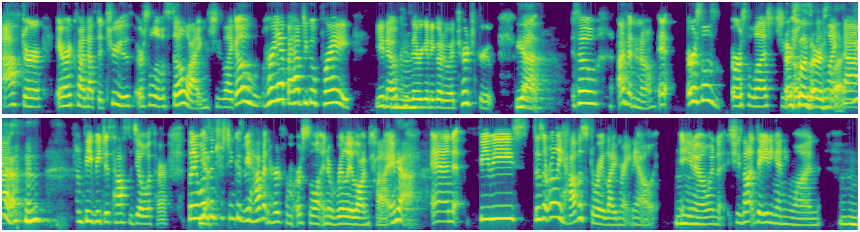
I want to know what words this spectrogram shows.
after Eric found out the truth, Ursula was still lying. She's like, "Oh, hurry up! I have to go pray," you know, because mm-hmm. they were going to go to a church group. Yeah. so I don't know. It, Ursula's Ursula. She's Ursula's Ursula. Like that. Yeah. and Phoebe just has to deal with her. But it was yes. interesting because we haven't heard from Ursula in a really long time. Yeah. And Phoebe doesn't really have a storyline right now, mm-hmm. you know, and she's not dating anyone. Mm-hmm.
